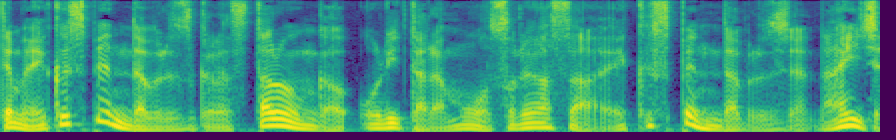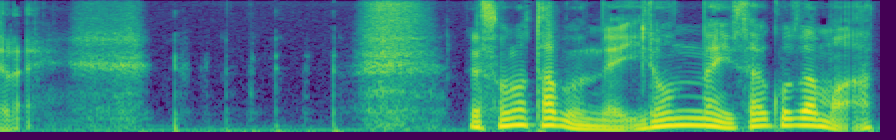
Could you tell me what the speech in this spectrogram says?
でもエクスペンダブルズからスタローンが降りたらもうそれはさ、エクスペンダブルズじゃないじゃない。で、その多分ね、いろんないざこざもあっ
